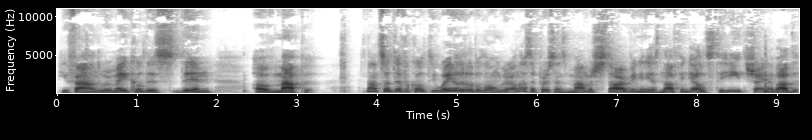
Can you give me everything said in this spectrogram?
he found were makel this din of mappe. It's not so difficult. You wait a little bit longer, unless a person is mamish starving and he has nothing else to eat. Shain avad.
